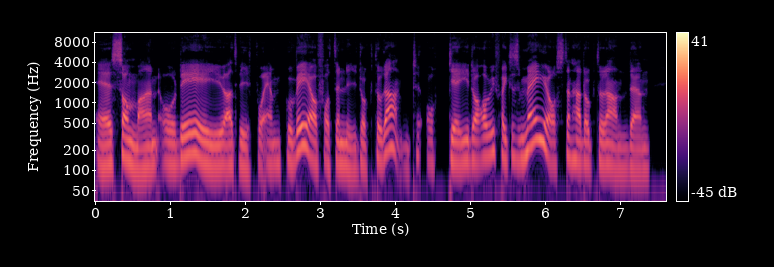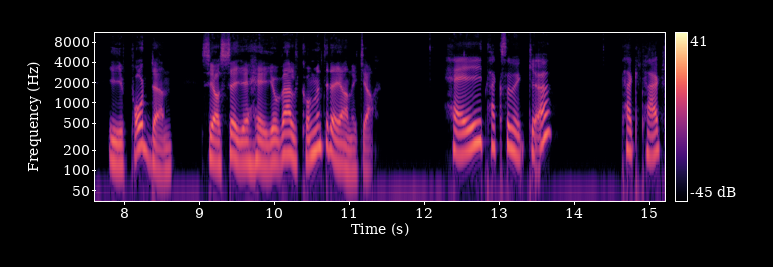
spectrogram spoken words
eh, sommaren och det är ju att vi på MKV har fått en ny doktorand och eh, idag har vi faktiskt med oss den här doktoranden i podden. Så jag säger hej och välkommen till dig Annika. Hej, tack så mycket. Tack, tack.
